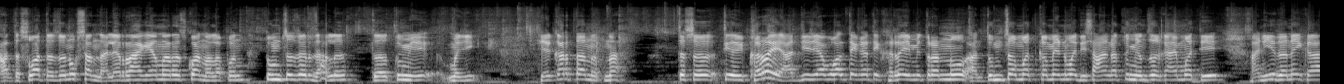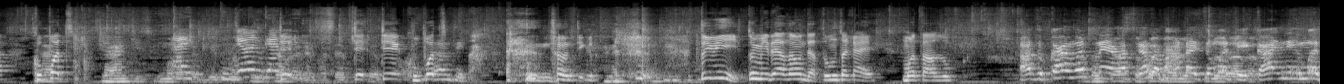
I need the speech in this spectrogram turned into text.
आता स्वतःचं नुकसान झाल्यावर राग येणारच कोणाला पण. तुमचं जर झालं तर तुम्ही म्हणजे हे करतानच ना तसं ते खरं आहे आजी ज्या बोलते का ते खरं आहे मित्रांनो. आणि तुमचं मत कमेंटमध्ये सांगा तुमचं काय मत आहे. आणि इथं नाही का खूपच ते ते खूपच जाऊन तिकडे. तुम्ही तुम्ही द्या जाऊन द्या. तुमचं काय मत अजून? अजून काय मत नाही आज त्याला भांडायचं मत आहे. काय नाही मत.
